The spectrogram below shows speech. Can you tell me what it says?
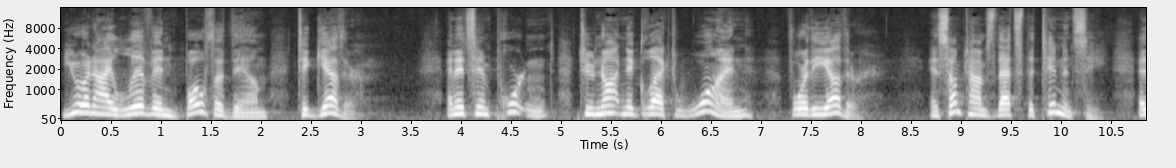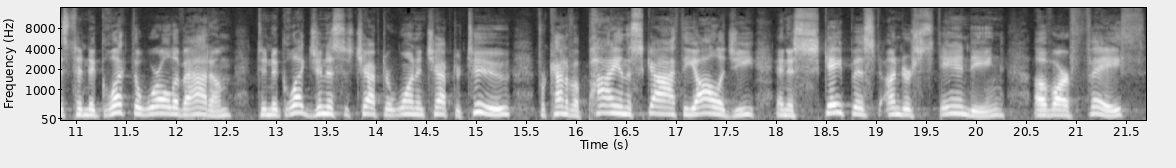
You and I live in both of them together. And it's important to not neglect one for the other. And sometimes that's the tendency is to neglect the world of Adam, to neglect Genesis chapter 1 and chapter 2 for kind of a pie in the sky theology and escapist understanding of our faith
